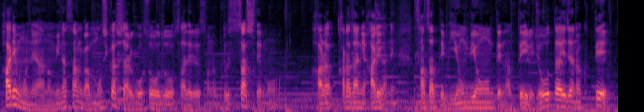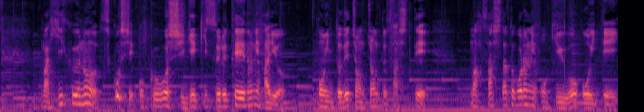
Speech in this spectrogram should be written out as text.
針もねあの皆さんがもしかしたらご想像されるそのぶっ刺しても体に針がね刺さってビヨンビヨンってなっている状態じゃなくてまあ、皮膚の少し奥を刺激する程度に針をポイントでちょんちょんって刺して、まあ、刺したところにお灸を置いて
